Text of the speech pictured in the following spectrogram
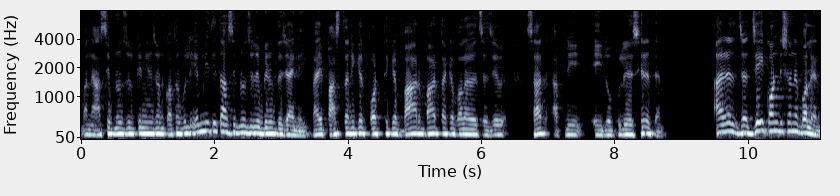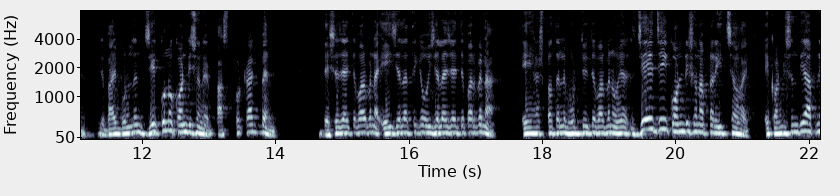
মানে আসিফ নজরুলকে নিয়ে যখন কথা বলি, এমনিতেই তো আসিফ নজরুলের বিরুদ্ধে যায়নি ভাই, পাঁচ তারিখের পর থেকে বারবার তাকে বলা হয়েছে যে, স্যার, আপনি এই লোকগুলি ছেড়ে দেন। আর যেই কন্ডিশনে বলেন, যে ভাই বললেন যে কোনো কন্ডিশনে পাসপোর্ট রাখবেন, দেশে যাইতে পারবে না, এই জেলা থেকে ওই জেলায় যাইতে পারবে না, এই হাসপাতালে ভর্তি হইতে পারবে না যে যেই কন্ডিশন আপনার ইচ্ছা হয়, এই কন্ডিশন দিয়ে আপনি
